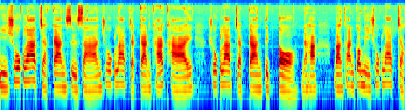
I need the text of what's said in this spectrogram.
มีโชคลาภจากการสื่อสาร โชคลาภจากการค้าขาย โชคลาภจากการติดต่อนะคะ บางท่านก็มีโชคลาภจาก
